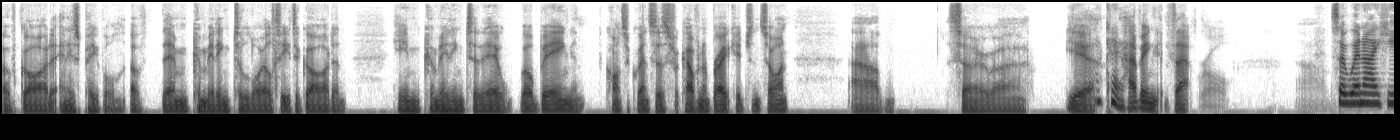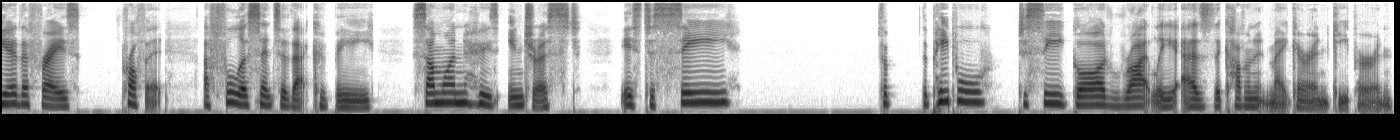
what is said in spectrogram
of God and His people, of them committing to loyalty to God and Him committing to their well being and consequences for covenant breakage and so on. Um, so uh, yeah, Okay. having that role. Um, So when I hear the phrase prophet, a fuller sense of that could be someone whose interest is to see for the people to see God rightly as the covenant maker and keeper and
